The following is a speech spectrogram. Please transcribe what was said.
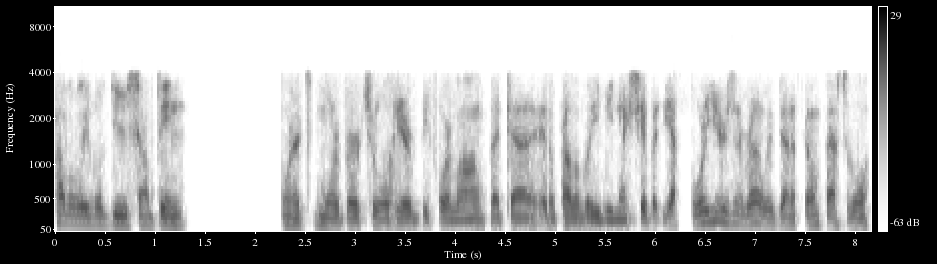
probably will do something or it's more virtual here before long, but uh, it'll probably be next year. But yeah, four years in a row we've done a film festival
